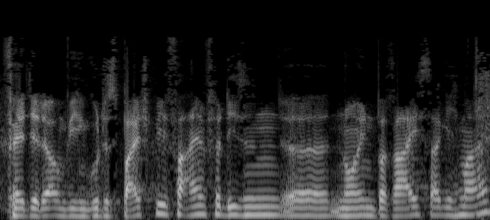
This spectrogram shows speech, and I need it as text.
Fällt dir da irgendwie ein gutes Beispiel für ein für diesen äh, neuen Bereich, sag ich mal?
